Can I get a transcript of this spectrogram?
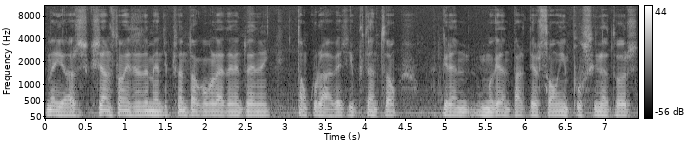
maiores que já não estão em tratamento e, portanto, estão completamente estão curáveis e, portanto, são grande, uma grande parte deles são impulsionadores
